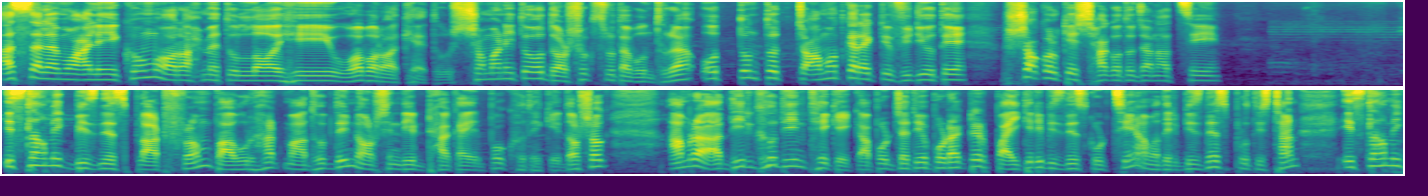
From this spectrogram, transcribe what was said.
আসসালামু আলাইকুম ও রহমতুল্লাহি ওবরাকাতু সম্মানিত দর্শক, শ্রোতা, বন্ধুরা, অত্যন্ত চমৎকার একটি ভিডিওতে সকলকে স্বাগত জানাচ্ছি। Islamic business platform Baburhat Madhabdi নরসিংদীর ঢাকায়ের পক্ষ থেকে। দর্শক, আমরা দীর্ঘদিন থেকে কাপড় জাতীয় প্রোডাক্টের পাইকারি বিজনেস করছি। আমাদের বিজনেস প্রতিষ্ঠান ইসলামিক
